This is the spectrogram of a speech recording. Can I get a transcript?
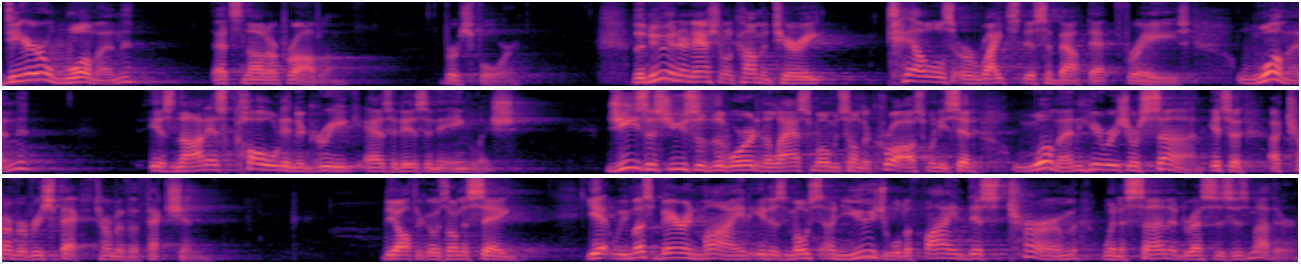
Dear woman, that's not our problem. Verse 4. The New International Commentary tells or writes this about that phrase Woman is not as cold in the Greek as it is in the English. Jesus uses the word in the last moments on the cross when he said, Woman, here is your son. It's a, a term of respect, a term of affection. The author goes on to say, Yet we must bear in mind it is most unusual to find this term when a son addresses his mother.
